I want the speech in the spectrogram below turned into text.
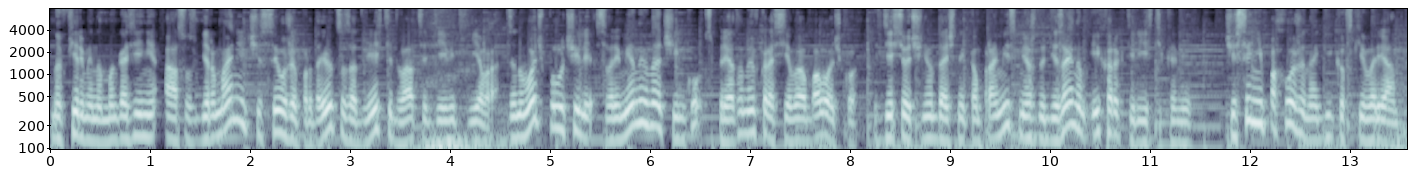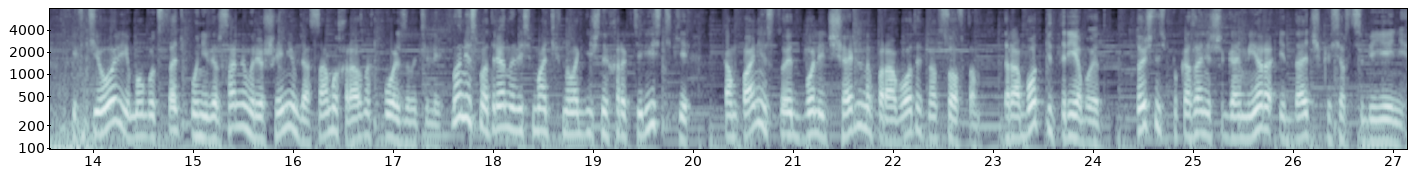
но в фирменном магазине Asus Германии часы уже продаются за 229 евро. ZenWatch получили современную начинку, спрятанную в красивую оболочку. Здесь очень удачный компромисс между дизайном и характеристиками. Часы не похожи на гиковский вариант и в теории могут стать универсальным решением для самых разных пользователей. Но несмотря на весьма технологичные характеристики, компании стоит более тщательно поработать над софтом. Доработки требует точность показаний шагомера и датчика сердцебиения.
